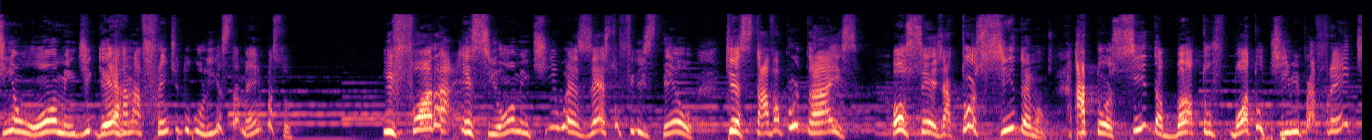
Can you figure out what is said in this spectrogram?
Tinha um homem de guerra na frente do Golias também, pastor. E fora esse homem, tinha o exército filisteu que estava por trás. Ou seja, a torcida, irmãos, a torcida bota, bota o time para frente.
